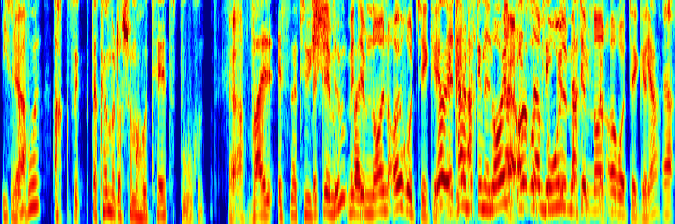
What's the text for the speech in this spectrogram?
Istanbul? Ach, da können wir doch schon mal Hotels buchen. Ja. Weil es natürlich Mit dem, stimmt. mit weil, dem 9-Euro-Ticket. Ja, ne? kann mit dem 18 9 nach Euro Istanbul Ticket nach mit dem Istanbul. 9-Euro-Ticket. Ja. Ja.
